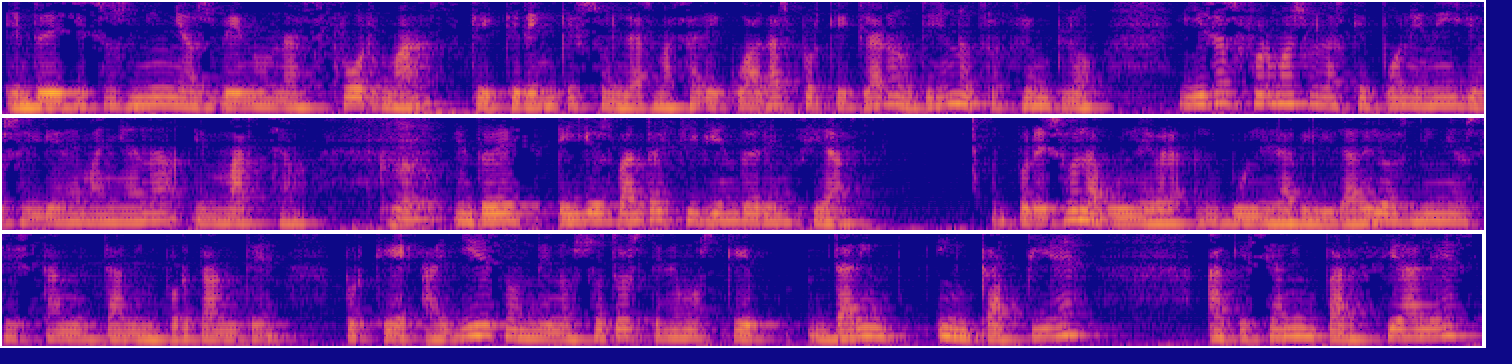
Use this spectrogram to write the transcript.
Entonces esos niños ven unas formas que creen que son las más adecuadas porque, claro, no tienen otro ejemplo. Y esas formas son las que ponen ellos el día de mañana en marcha. Claro. Entonces ellos van recibiendo herencias. Por eso la vulnera- vulnerabilidad de los niños es tan, tan importante, porque allí es donde nosotros tenemos que dar hin- hincapié a que sean imparciales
